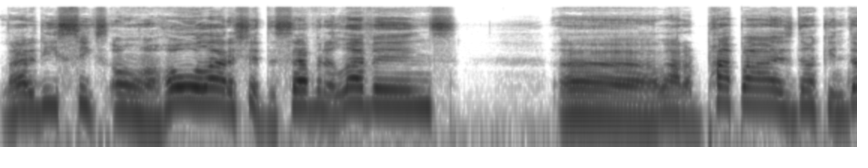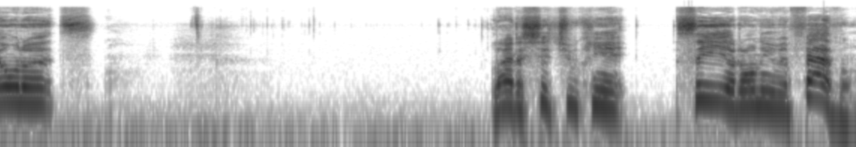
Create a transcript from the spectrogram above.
A lot of these Sikhs own a whole lot of shit. The 7-Elevens, uh, a lot of Popeyes, Dunkin' Donuts. A lot of shit you can't see or don't even fathom.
